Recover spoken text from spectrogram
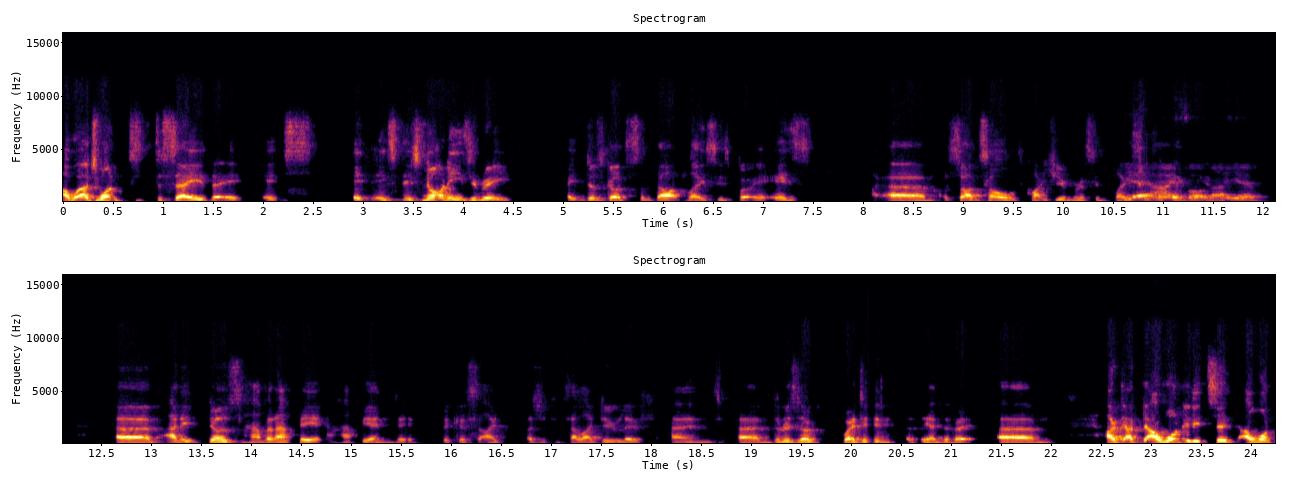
I, I just want to say that it, it's, it, it's, it's not an easy read. It does go to some dark places, but it is, um, so I'm told, quite humorous in places. yeah, I, think, thought know. that. Yeah, Um, and it does have an happy happy ending because I, as you can tell, I do live, and um, there is a wedding at the end of it. Um, I, I, I wanted it to. I want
